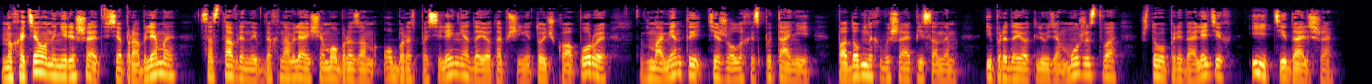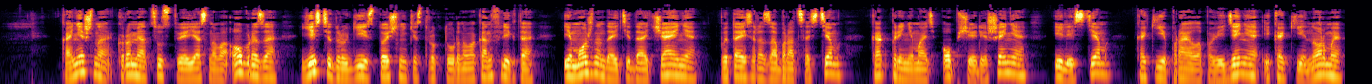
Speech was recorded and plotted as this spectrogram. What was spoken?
Но хотя он и не решает все проблемы, составленный вдохновляющим образом образ поселения дает общине точку опоры в моменты тяжелых испытаний, подобных вышеописанным, и придает людям мужество, чтобы преодолеть их и идти дальше. Конечно, кроме отсутствия ясного образа, есть и другие источники структурного конфликта, и можно дойти до отчаяния, пытаясь разобраться с тем, как принимать общее решение, или с тем, какие правила поведения и какие нормы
